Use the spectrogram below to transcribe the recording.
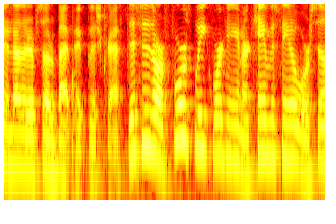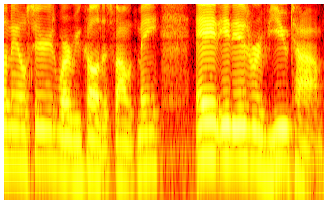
another episode of Backpack Bushcraft. This is our fourth week working in our canvas needle or sail needle series, whatever you call it is fine with me. And it is review time.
